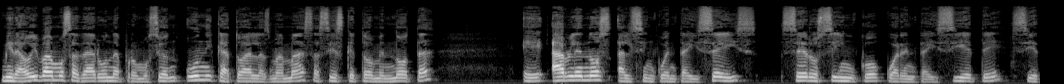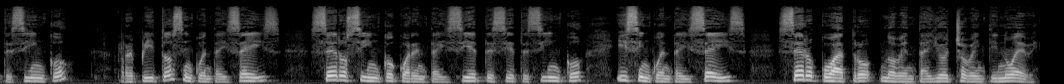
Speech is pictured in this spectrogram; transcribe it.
Mira, hoy vamos a dar una promoción única a todas las mamás, así es que tomen nota. Eh, háblenos al 56 05 47 75. Repito, 56 05 47 75 y 56 04 98 29.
